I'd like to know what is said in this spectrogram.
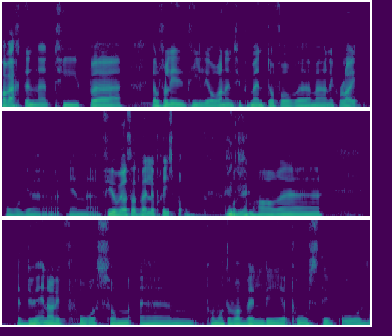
har vært en eh, type, iallfall i de tidlige årene, en type mentor for meg og Nikolai. Og en fyr vi har satt veldig pris på. Og som har Du er en av de få som på en måte var veldig positiv og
